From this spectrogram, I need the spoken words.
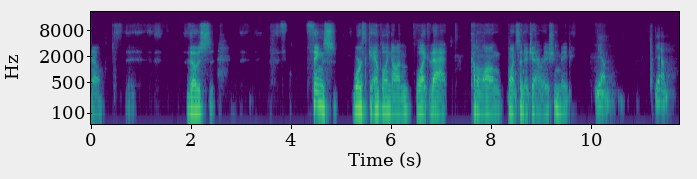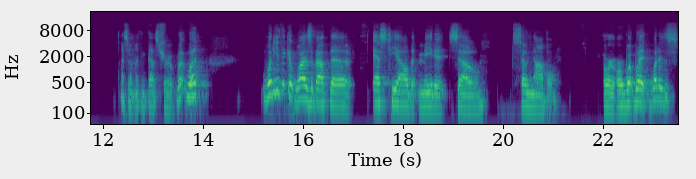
know, those things worth gambling on like that come along once in a generation, maybe. Yeah. Yeah, I certainly think that's true. What what what do you think it was about the STL that made it so so novel, or or what what what is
